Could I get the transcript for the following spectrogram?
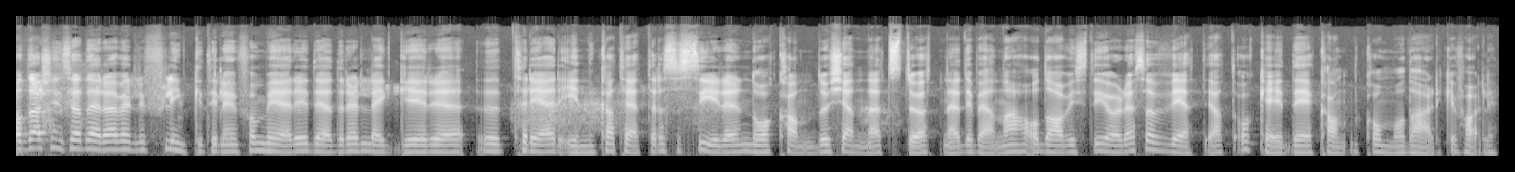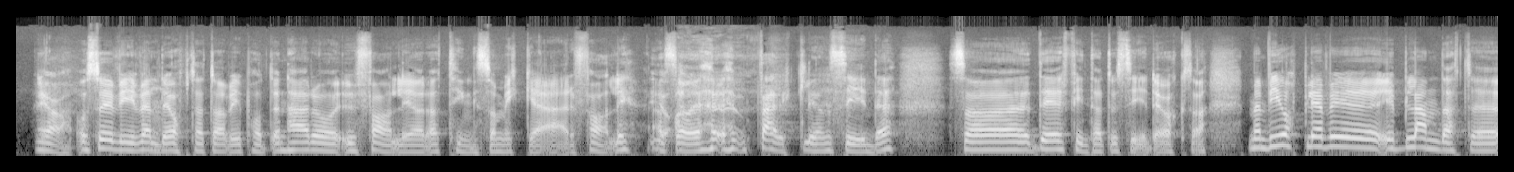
og Der syns jeg dere er veldig flinke til å informere idet dere legger eh, trer inn kateteret. Så sier dere nå kan du kjenne et støt ned i bena. Og da hvis de gjør det, så vet de at ok, det kan komme, og da er det ikke farlig. Ja, og så er vi veldig opptatt av i podden her å ufarliggjøre ting som ikke er farlig. Altså virkelig si det. Så det er fint at du sier det også. Men vi opplever jo iblant at eh,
